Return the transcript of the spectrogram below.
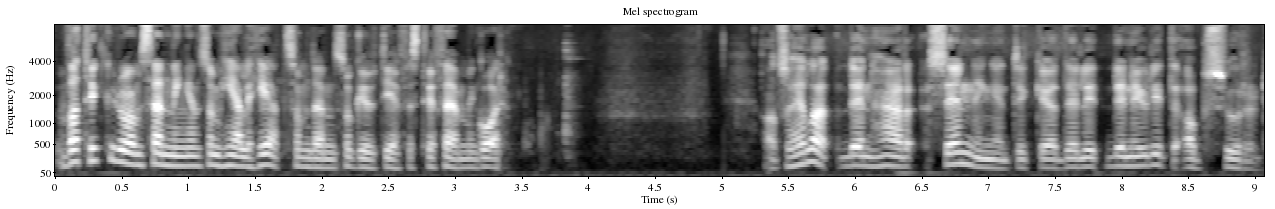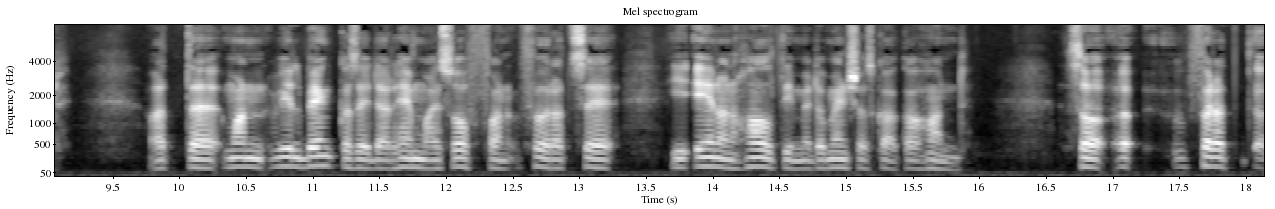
Vad tycker du om sändningen som helhet som den såg ut i FST5 igår? Alltså hela den här sändningen tycker jag, den är ju lite absurd. Att eh, man vill bänka sig där hemma i soffan för att se i en och en halv timme då människor skakar hand. Så eh, för att, eh,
